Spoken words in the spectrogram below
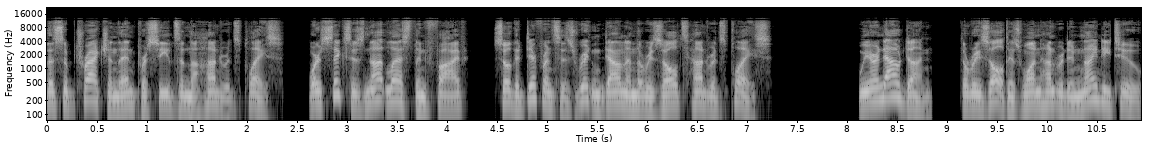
The subtraction then proceeds in the hundreds place, where 6 is not less than 5, so the difference is written down in the results hundreds place. We are now done, the result is 192.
